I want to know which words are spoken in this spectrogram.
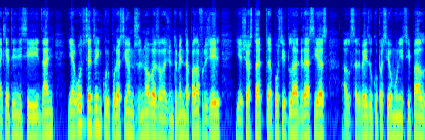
aquest inici d'any hi ha hagut 16 incorporacions noves a l'Ajuntament de Palafrugell i això ha estat possible gràcies al Servei d'Ocupació Municipal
